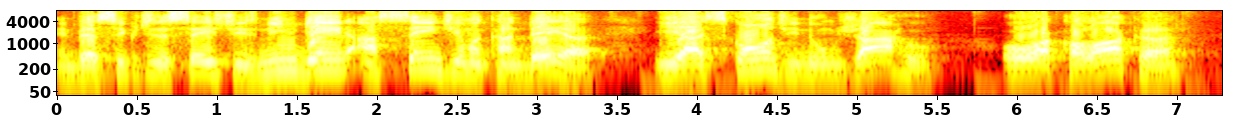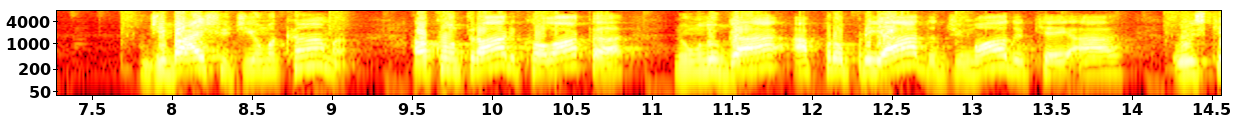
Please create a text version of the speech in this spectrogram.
Em versículo 16 diz: Ninguém acende uma candeia e a esconde num jarro ou a coloca debaixo de uma cama. Ao contrário, coloca num lugar apropriado, de modo que a, os que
